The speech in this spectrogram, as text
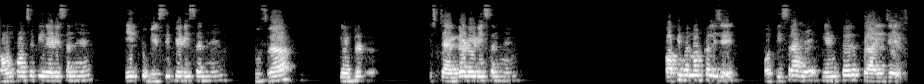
कौन कौन से तीन एडिशन है? एक तो बेसिक एडिशन है, दूसरा स्टैंडर्ड एडिशन है। कॉपी पर नोट कर लीजिए। और तीसरा है इंटरप्राइजेज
